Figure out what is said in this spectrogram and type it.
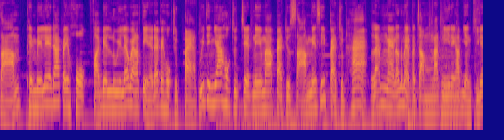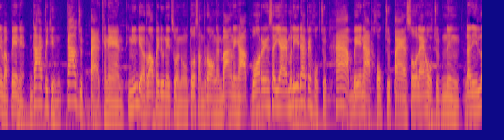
6.3 เพมเบเล่ได้ไป6ไฟเบลลุยและเวลติเนี่ยได้ไป6.8 วิตินยา 6.7 เนมาร์8.3 เมซี่ 8.5 และแมนนอตแมนประจำนัดนี้นะครับ อย่างคีเลนบัปเป้เนี่ย ได้ไปถึง 9.8 คะแนน ทีนี้เดี๋ยวเราไปดูในส่วนของตัวสำรองกันบ้างนะครับ วอร์เรนซายาเอมรี่ได้ไป 6.5 เบนาร์ด6.8 โซแล6.1 ดานิโล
